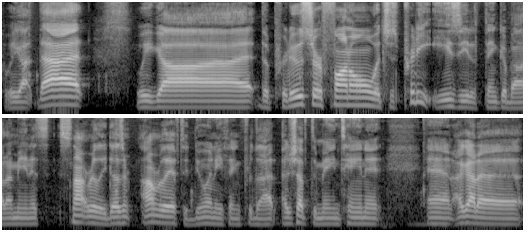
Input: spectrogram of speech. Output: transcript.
So we got that. We got the producer funnel, which is pretty easy to think about. I mean, it's it's not really doesn't I don't really have to do anything for that. I just have to maintain it, and I gotta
